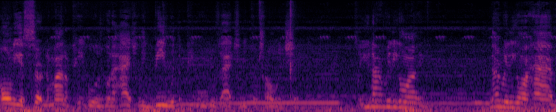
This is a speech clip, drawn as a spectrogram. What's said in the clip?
only a certain amount of people is going to actually be with the people who's actually controlling shit. So you're not really going, not really going to have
